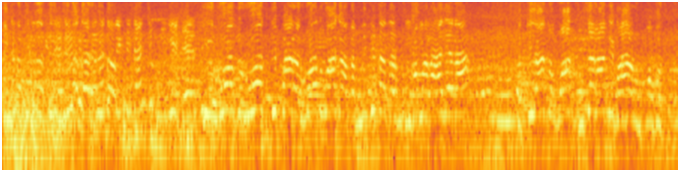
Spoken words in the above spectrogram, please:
तिकडं तिकडं तिकडं ती रोज रोज ती फार रोज वाघ आता मी तिथं जर मुक्कामाला आले ना तर ती असं वाघ खुशाला आम्ही बाहेरून बघतो.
